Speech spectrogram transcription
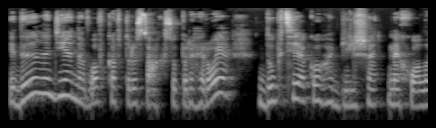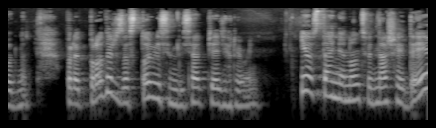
Єдина надія на вовка в трусах супергероя, дубці якого більше не холодно. Передпродаж за 185 гривень. І останній анонс від нашої ідеї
